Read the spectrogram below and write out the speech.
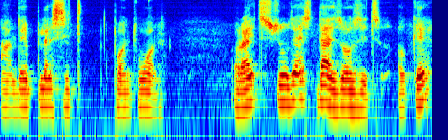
and then place it point 1 all right so that's that is all it okay?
